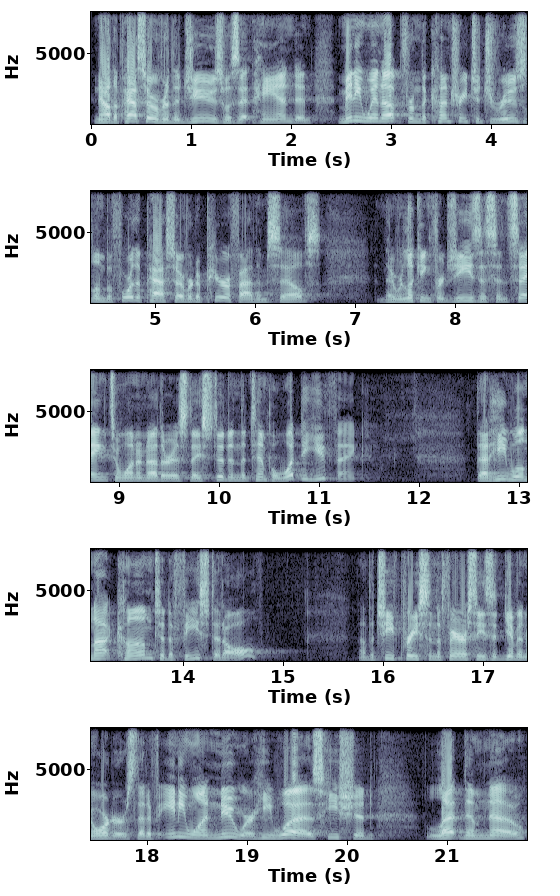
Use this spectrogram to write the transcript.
Now, the Passover of the Jews was at hand, and many went up from the country to Jerusalem before the Passover to purify themselves. They were looking for Jesus and saying to one another as they stood in the temple, What do you think? That he will not come to the feast at all? Now, the chief priests and the Pharisees had given orders that if anyone knew where he was, he should let them know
